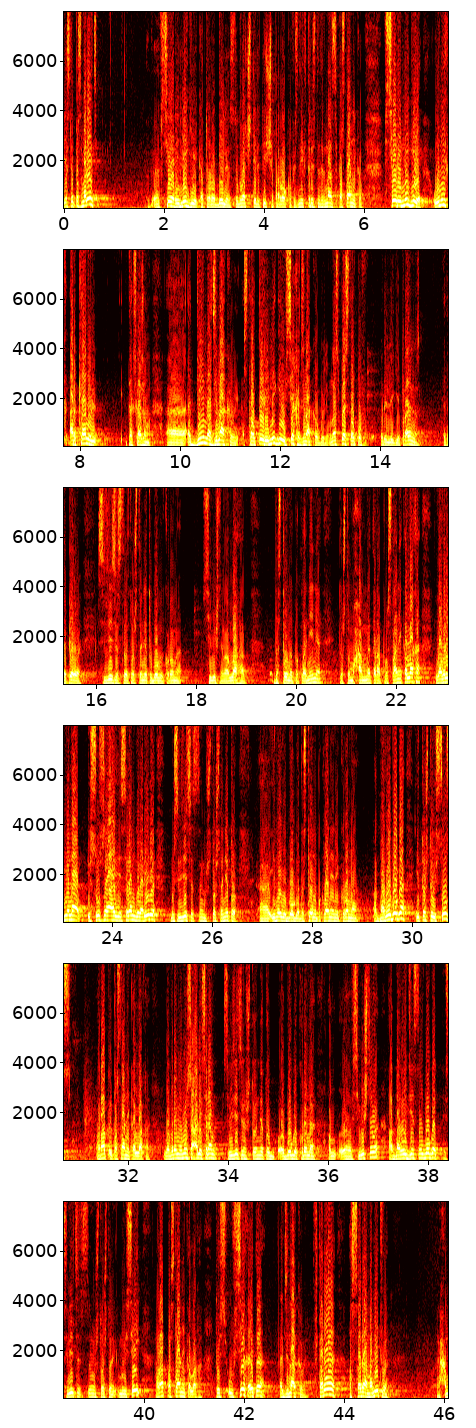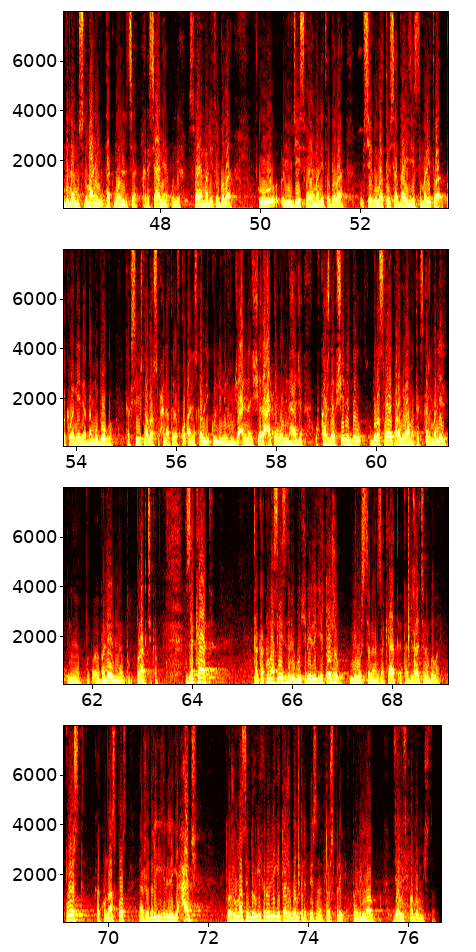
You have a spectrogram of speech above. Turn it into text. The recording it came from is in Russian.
Если посмотреть э, все религии, которые были, 124 тысячи пророков, из них 313 посланников, все религии, у них аркануль, так скажем, э, один одинаковый. Столпы религии у всех одинаково были. У нас пять столпов религии, правильно? Это первое. Свидетельство того, что нет Бога, кроме Всевышнего Аллаха, достойное поклонение, то, что Мухаммед, раб, посланник Аллаха. Во времена Иисуса, алейхиссалям, говорили, мы свидетельствуем, что, что нету э, иного Бога, достойного поклонения, кроме одного Бога, и то, что Иисус раб и посланник Аллаха. Во время Муса, алейсалям, свидетельствуем, что нет Бога, кроме э, Всевышнего, одного единственного Бога, свидетельствуем, что, что Моисей, раб, посланник Аллаха. То есть у всех это одинаково. Второе, ассаля, молитва. Альхамдулилля, мусульмане так молятся, христиане, у них своя молитва была, у иудеев своя молитва была, у всех была, то есть одна единственная молитва, поклонение одному Богу. Как Всевышний Аллах Субхану в Коране сказал, «Ликулли минхум джа'альна шир'атан ва минхаджа». У каждой общины был, была своя программа, так скажем, молельная, молельная практика. Закат, так как у нас есть в других религиях тоже милостивный закат, это обязательно было. Пост, как у нас пост, также в других религиях. Хадж, тоже у нас и в других религиях тоже было предписано, тоже повелено делать паломничество.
